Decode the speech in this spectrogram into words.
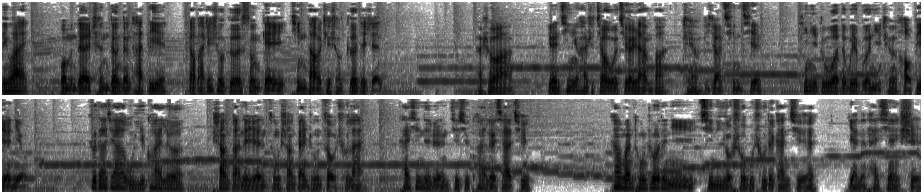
另外，我们的陈等等他爹要把这首歌送给听到这首歌的人。他说：“啊，远近还是叫我决然吧，这样比较亲切。听你读我的微博昵称好别扭。祝大家五一快乐！伤感的人从伤感中走出来，开心的人继续快乐下去。”看完同桌的你，心里有说不出的感觉，演得太现实，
